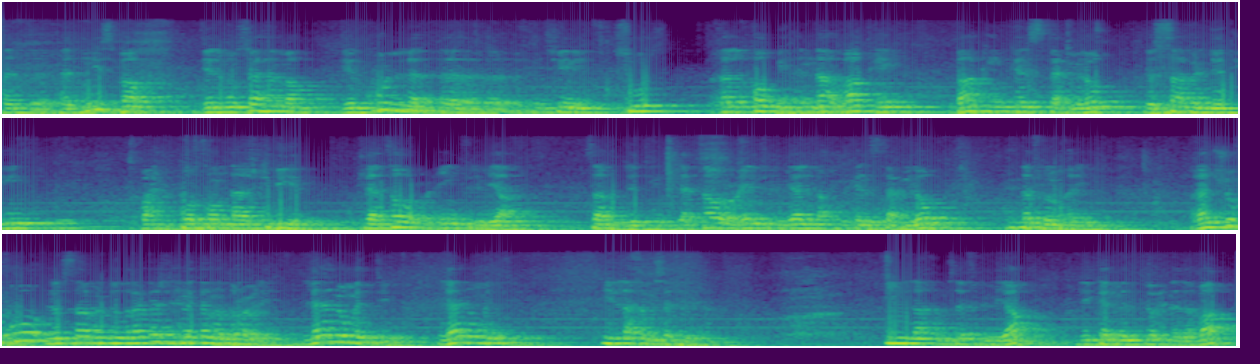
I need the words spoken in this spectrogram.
هاد هاد النسبة ديال المساهمه ديال كل فهمتيني source غنلقاو بان باقي باقي كنستعملوا le sable de dune واحد ال pourcentage كبير 43% sable de dune 43% اللي باقي كنستعملوا هنا في المغرب. غنشوفوا le sable de dragage اللي حنا كنهضروا عليه. لا نمثل لا نمثل إلا 5% إلا 5% اللي كنمثلوا حنا دابا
